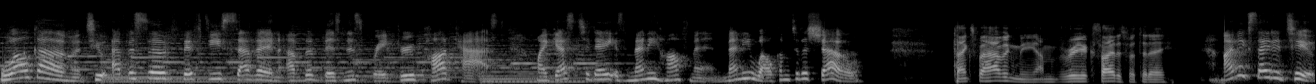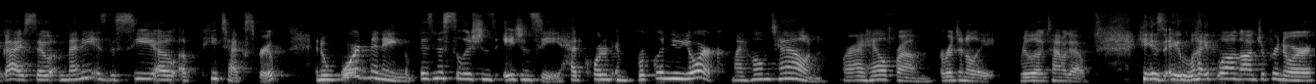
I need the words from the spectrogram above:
Welcome to episode 57 of the Business Breakthrough Podcast. My guest today is Meny Hoffman. Meny, welcome to the show. Thanks for having me. I'm very excited for today. I'm excited too, guys. So, Meny is the CEO of PTEX Group, an award winning business solutions agency headquartered in Brooklyn, New York, my hometown, where I hail from originally really long time ago. He is a lifelong entrepreneur,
